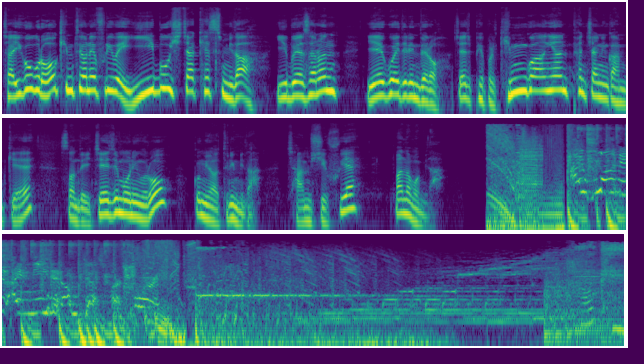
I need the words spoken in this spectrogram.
자, 이 곡으로 김태훈의 프리웨이 2부 시작했습니다. 2부에서는 예고해드린 대로 재즈피플 김광현 편집장님과 함께 Sunday 재즈 morning으로 꾸며드립니다. 잠시 후에 만나봅니다. I want it. I need it. I'm desperate for it. Okay,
